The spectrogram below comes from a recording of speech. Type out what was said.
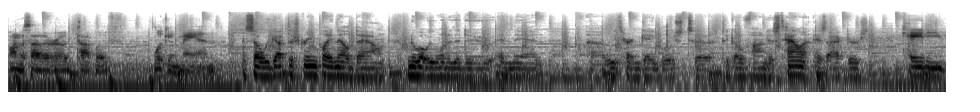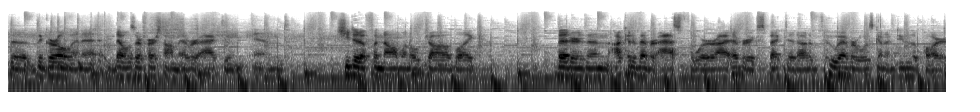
on the side of the road type of looking man. so we got the screenplay nailed down, knew what we wanted to do, and then uh, we turned Gabe loose to to go find his talent, his actors. Katie, the the girl in it, that was her first time ever acting, and she did a phenomenal job. Like better than I could have ever asked for or I ever expected out of whoever was gonna do the part.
